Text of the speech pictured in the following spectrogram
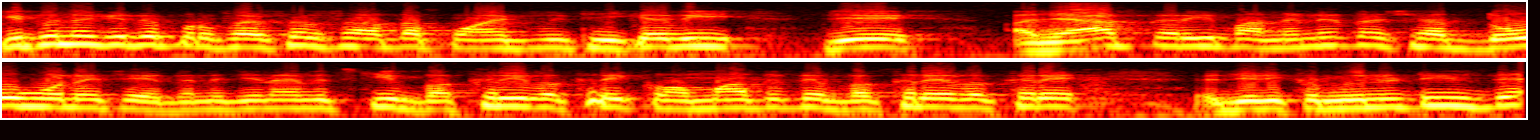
ਕਿਤੇ ਨਾ ਕਿਤੇ ਪ੍ਰੋਫੈਸਰ ਸਾਹਿਬ ਦਾ ਪੁਆਇੰਟ ਵੀ ਠੀਕ ਹੈ ਵੀ ਜੇ ਅਜਾਇਬ ਕਰੀ ਬਾਨੇ ਨੇ ਤਾਂ ਸ਼ਾਇਦ ਦੋ ਹੋਣੇ ਚਾਹੀਦੇ ਨੇ, ਜਿਨ੍ਹਾਂ ਵਿੱਚ ਕੀ ਵੱਖਰੀ ਵੱਖਰੀ ਕੌਮਾਂ ਦੇ ਤੇ ਵੱਖਰੇ ਵੱਖਰੇ ਜਿਹੜੀ ਕਮਿਊਨਿਟੀਜ਼ ਦੇ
